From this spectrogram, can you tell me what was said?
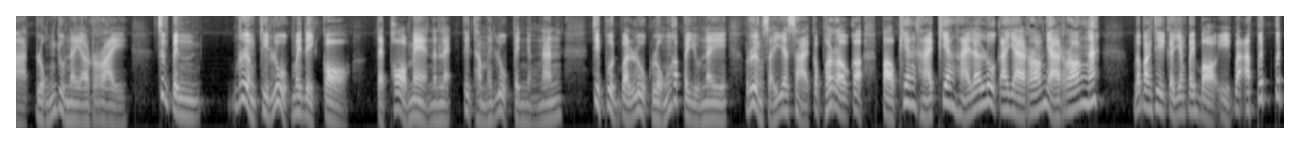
าสตร์ หลงอยู่ในอะไร ซึ่งเป็นเรื่องที่ลูกไม่ได้ก่อ แต่พ่อแม่นั่นแหละที่ทำให้ลูกเป็นอย่างนั้น ที่พูดว่าลูกหลงเข้าไปอยู่ในเรื่องไสยศาสตร์ ก็เพราะเราก็เป่าเพียงหายเพียงหายแล้วลูกอาอย่าร้องอย่าร้องนะ แล้วบางทีก็ยังไปบอกอีกว่าอะปึ๊ดปึ๊ด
